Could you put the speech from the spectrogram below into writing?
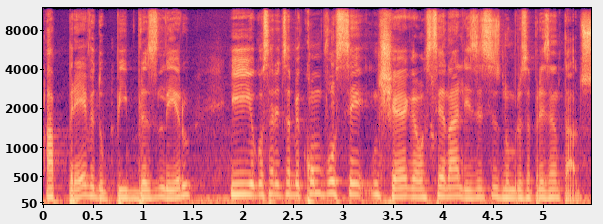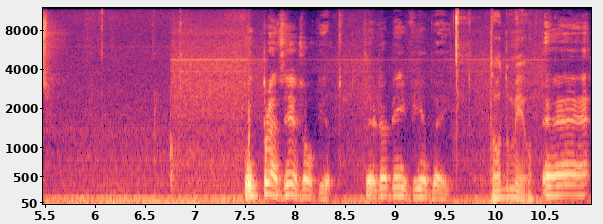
a prévia do PIB brasileiro e eu gostaria de saber como você enxerga, você analisa esses números apresentados. Muito prazer, João Vitor. Seja bem-vindo aí. Todo meu. É,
